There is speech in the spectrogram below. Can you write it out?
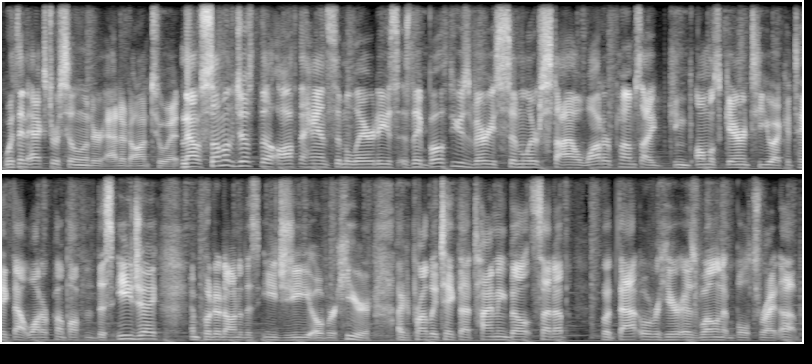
with an extra cylinder added onto it. Now some of just the off the hand similarities is they both use very similar style water pumps. I can almost guarantee you I could take that water pump off of this EJ and put it onto this EG over here. I could probably take that timing belt setup put that over here as well and it bolts right up.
